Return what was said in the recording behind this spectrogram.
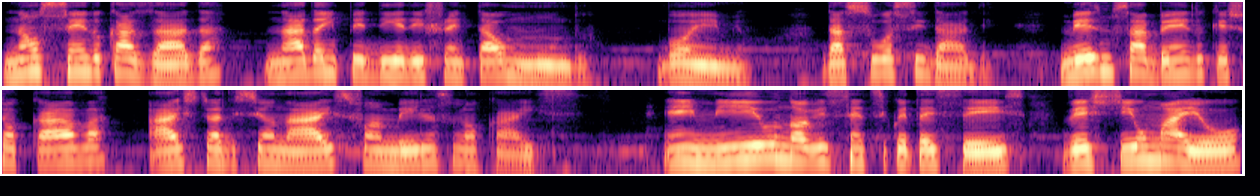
Não sendo casada, nada a impedia de enfrentar o mundo boêmio da sua cidade, mesmo sabendo que chocava as tradicionais famílias locais. Em 1956, vestiu um maiô,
